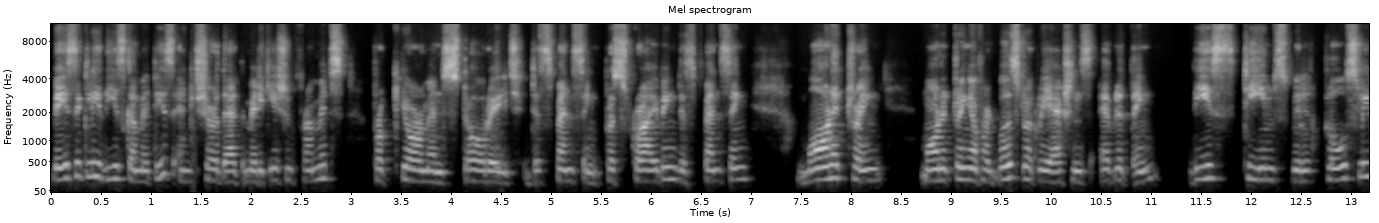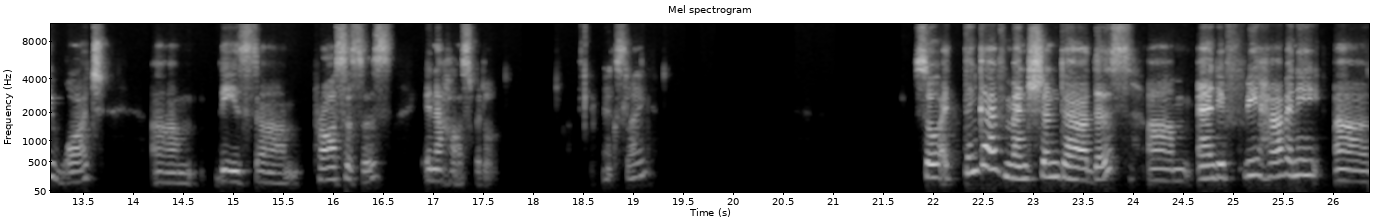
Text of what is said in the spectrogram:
Basically, these committees ensure that the medication from its procurement, storage, dispensing, prescribing, dispensing, monitoring, monitoring of adverse drug reactions, everything these teams will closely watch um, these um, processes in a hospital. Next slide. So I think I've mentioned uh, this, um, and if we have any uh,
